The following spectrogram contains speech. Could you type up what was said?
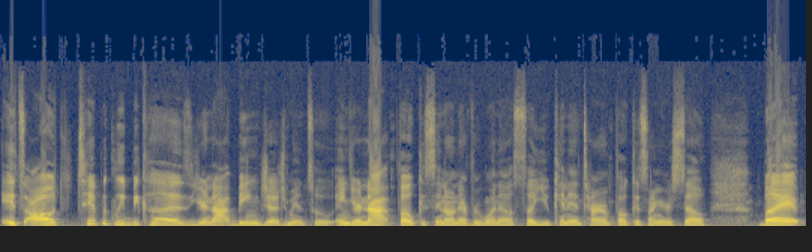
it's all typically because you're not being judgmental and you're not focusing on everyone else so you can in turn focus on yourself. But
